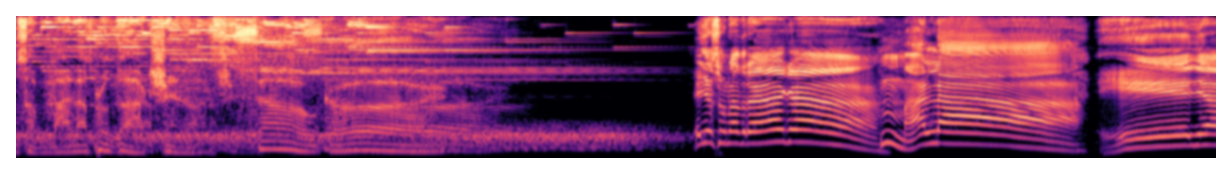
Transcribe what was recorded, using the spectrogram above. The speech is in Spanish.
house of Mala Productions. So good. Ella es una draga. Mala. Ella.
